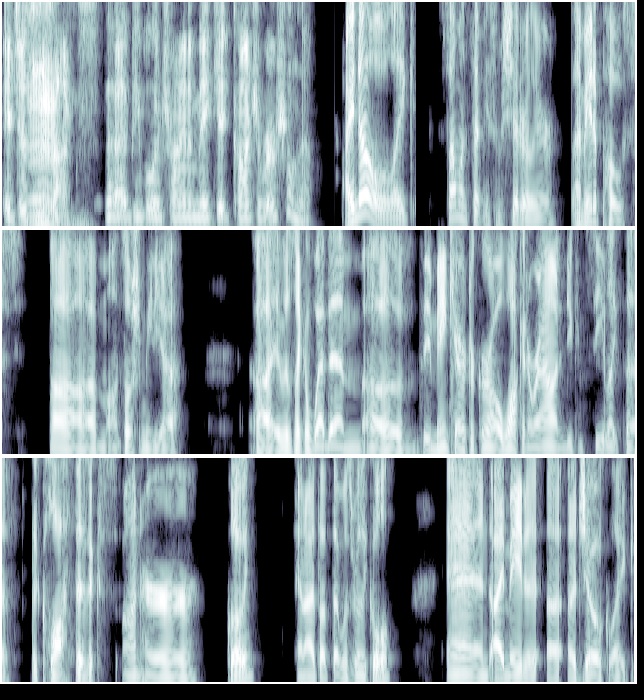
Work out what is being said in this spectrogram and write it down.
It just Mm. sucks that people are trying to make it controversial now. I know, like someone sent me some shit earlier. I made a post um, on social media. Uh, it was like a WebM of the main character girl walking around. You can see like the the cloth physics on her clothing, and I thought that was really cool. And I made a, a, a joke like,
